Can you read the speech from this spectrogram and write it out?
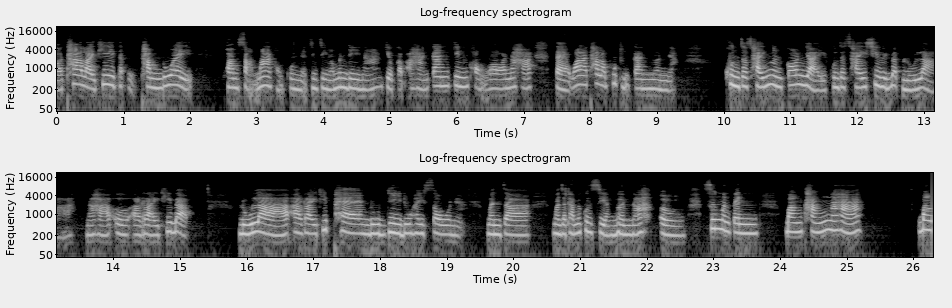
อถ้าอะไรที่ทำด้วยความสามารถของคุณเนี่ยจริง ๆ แล้วมันดีนะ เกี่ยวกับอาหารการกินของร้อนนะคะ แต่ว่าถ้าเราพูดถึงการเงินเนี่ย คุณจะใช้เงินก้อนใหญ่ คุณจะใช้ชีวิตแบบหรูหรานะคะ เอออะไรที่แบบ หรูหราอะไรที่แพงดูดีดูไฮโซเนี่ย มันจะมันจะทำให้คุณเสียเงินนะ เออ ซึ่งมันเป็นบางครั้งนะคะบาง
